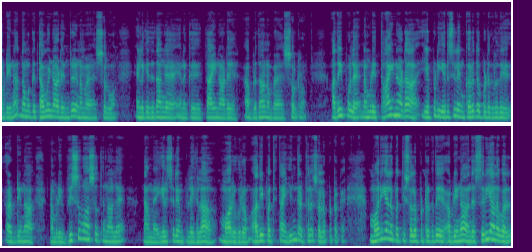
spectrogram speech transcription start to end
அப்படின்னா நமக்கு தமிழ்நாடு என்று நம்ம சொல்லுவோம். எனக்கு இது தாங்க எனக்கு தாய்நாடு அப்படி தான் நம்ம சொல்கிறோம் அதே போல் நம்முடைய தாய்நாடாக எப்படி எருசலேம் கருதப்படுகிறது அப்படின்னா நம்முடைய விசுவாசத்தினால நாம் எருசலேம் பிள்ளைகளாக மாறுகிறோம். அதை பற்றி தான் இந்த இடத்துல சொல்லப்பட்டிருக்கு. மரியாதை பற்றி சொல்லப்பட்டிருக்குது அப்படின்னா அந்த சிறியானவள்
